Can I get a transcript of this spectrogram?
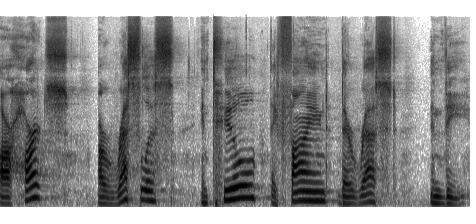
Our hearts are restless until they find their rest in thee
